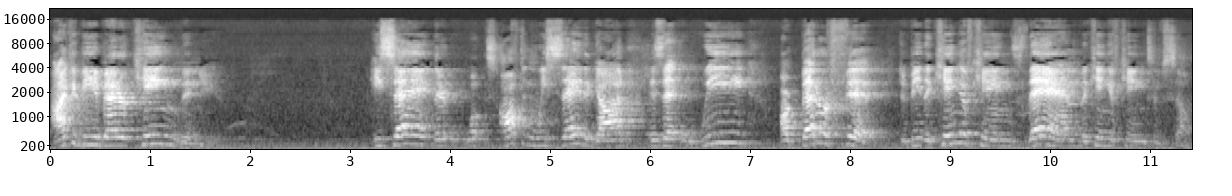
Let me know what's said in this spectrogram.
I could be a better king than you. He's saying, what often we say to God is that we are better fit to be the King of Kings than the King of Kings himself.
